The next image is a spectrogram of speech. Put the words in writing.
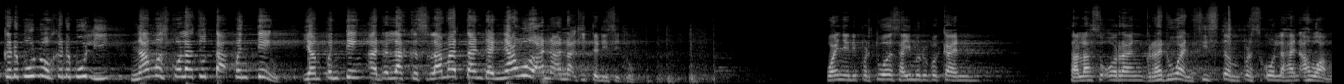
kena bunuh, kena buli, nama sekolah tu tak penting. Yang penting adalah keselamatan dan nyawa anak-anak kita di situ. Puan yang dipertua, saya merupakan salah seorang graduan sistem persekolahan awam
